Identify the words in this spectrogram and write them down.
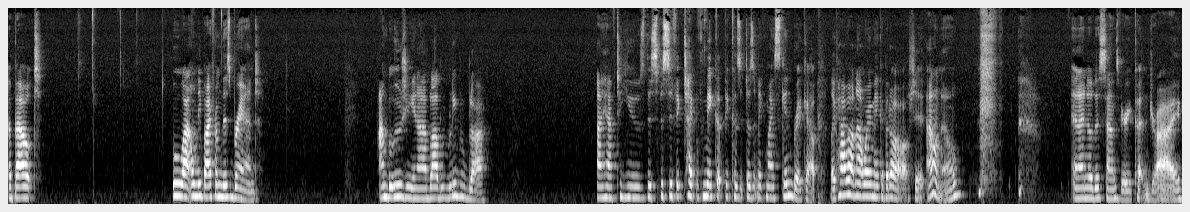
about, ooh, I only buy from this brand. I'm bougie and I blah blah blah blah blah. I have to use this specific type of makeup because it doesn't make my skin break out. Like, how about not wearing makeup at all? Shit, I don't know. And I know this sounds very cut and dry.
